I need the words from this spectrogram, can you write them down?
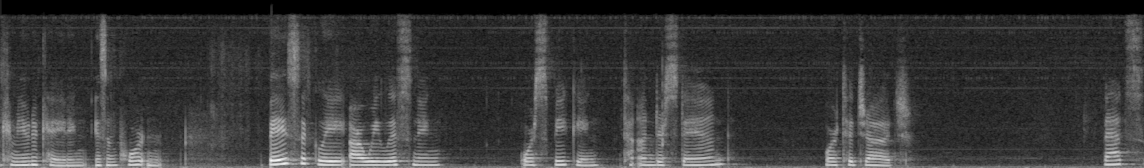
communicating is important. Basically, are we listening or speaking to understand or to judge? That's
